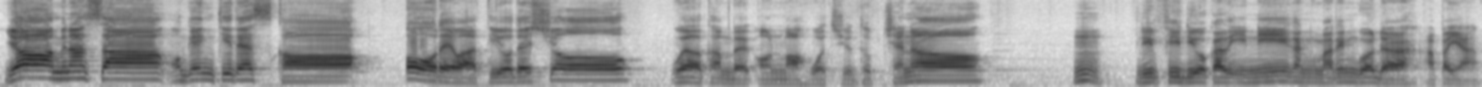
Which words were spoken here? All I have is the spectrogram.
Ya, minasan, o genki desu ka? Ore wa Tio desho. Welcome back on Mahwatch YouTube channel. Hmm, di video kali ini kan kemarin gua udah apa ya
